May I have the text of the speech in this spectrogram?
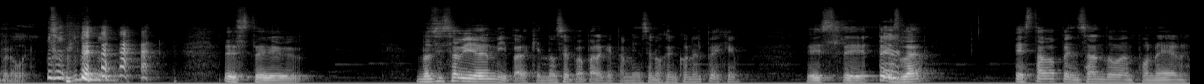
pero bueno. este. No sé si sabían, y para quien no sepa, para que también se enojen con el peje, este, Tesla estaba pensando en poner,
